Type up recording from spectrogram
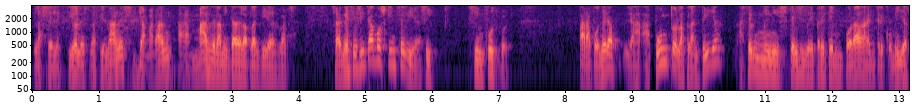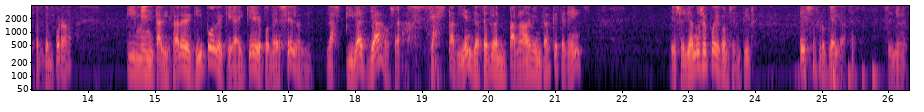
las selecciones nacionales llamarán a más de la mitad de la plantilla del Barça. O sea, necesitamos 15 días, sí, sin fútbol, para poner a, punto la plantilla, hacer un mini stage de pretemporada, entre comillas, pretemporada, y mentalizar el equipo de que hay que ponerse las pilas ya. O sea, ya está bien de hacer la empanada mental que tenéis. Eso ya no se puede consentir. Eso es lo que hay que hacer, señores.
